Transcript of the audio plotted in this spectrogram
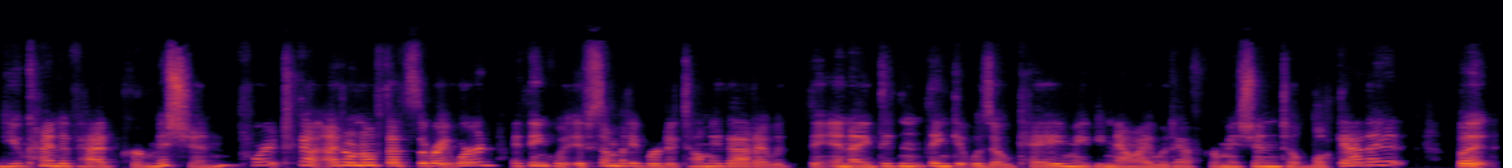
you kind of had permission for it to come. I don't know if that's the right word. I think if somebody were to tell me that, I would, th- and I didn't think it was okay, maybe now I would have permission to look at it. But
